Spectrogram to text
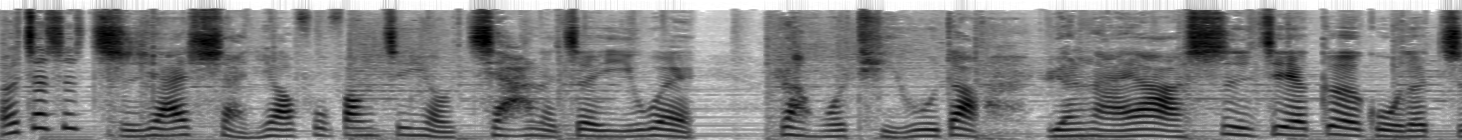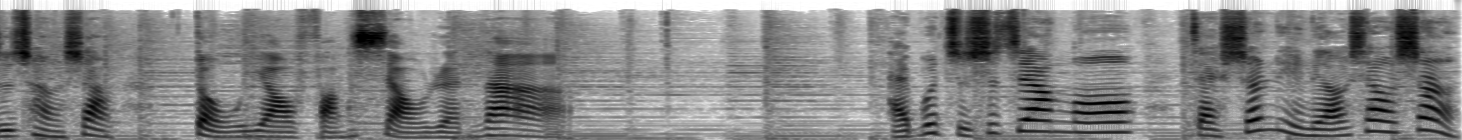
而这支职涯闪耀复方精油加了这一味。让我体悟到，原来啊，世界各国的职场上都要防小人呐、啊。还不只是这样哦，在生理疗效上，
